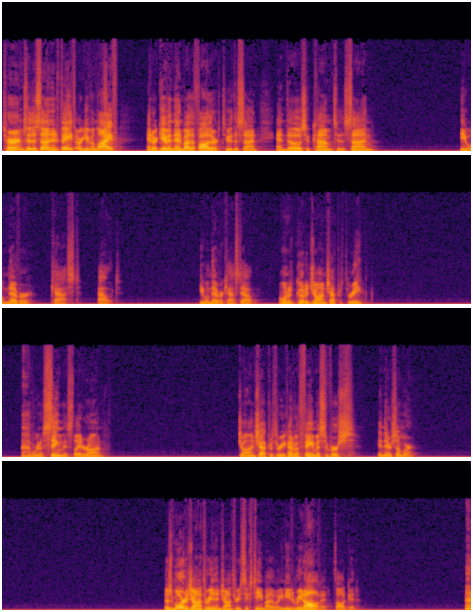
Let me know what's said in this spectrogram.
turn to the Son in faith are given life and are given then by the Father to the Son. And those who come to the Son he will never cast out. He will never cast out. I want to go to John chapter 3. We're going to sing this later on. John chapter 3, kind of a famous verse in there somewhere. There's more to John 3 than John 3:16 by the way. You need to read all of it. It's all good.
